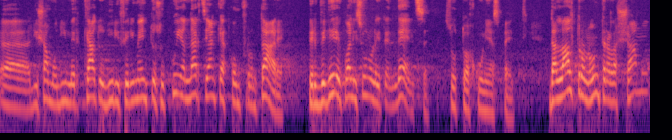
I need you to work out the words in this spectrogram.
eh, diciamo, di mercato di riferimento su cui andarsi anche a confrontare per vedere quali sono le tendenze sotto alcuni aspetti. Dall'altro non tralasciamo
